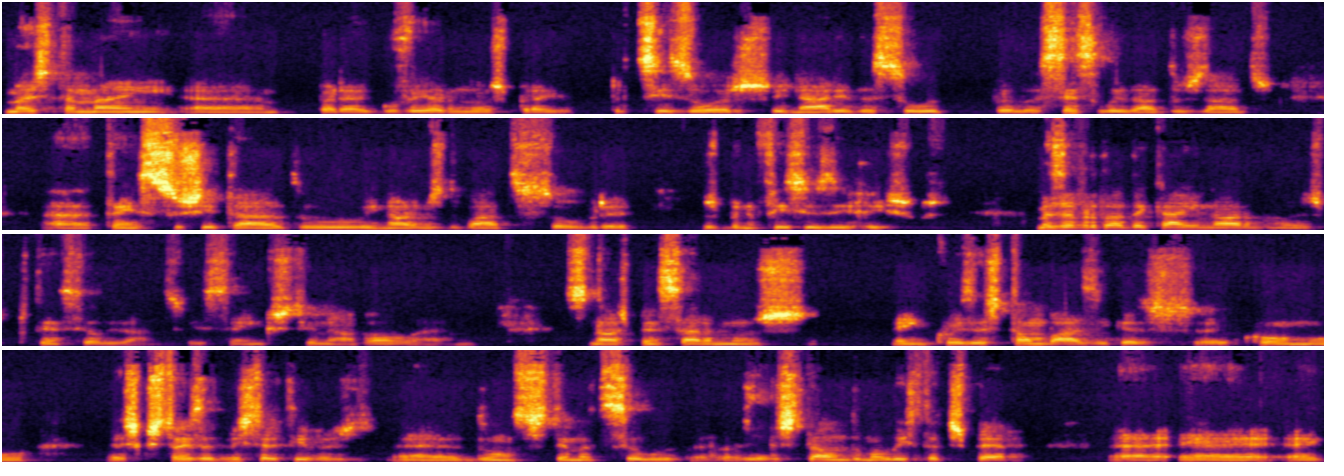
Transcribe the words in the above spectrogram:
mas também uh, para governos, para, para, decisores e na área da saúde, pela sensibilidade dos dados, tem suscitado enormes debates sobre os benefícios e riscos. Mas a verdade é que há enormes potencialidades, isso é inquestionável. se nós pensarmos em coisas tão básicas como as questões administrativas uh, de um sistema de saúde, a gestão de uma lista de espera, uh, é,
